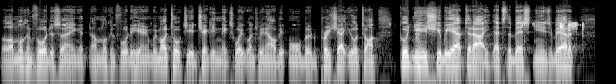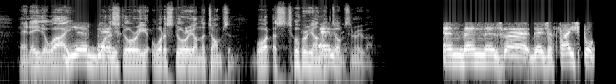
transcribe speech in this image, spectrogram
Well, I'm looking forward to seeing it. I'm looking forward to hearing. It. We might talk to you, check in next week once we know a bit more. But appreciate your time. Good news, she'll be out today. That's the best news about it. And either way, Yeah, what a story! What a story on the Thomson. What a story on the And- Thomson River. And then there's a there's a Facebook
